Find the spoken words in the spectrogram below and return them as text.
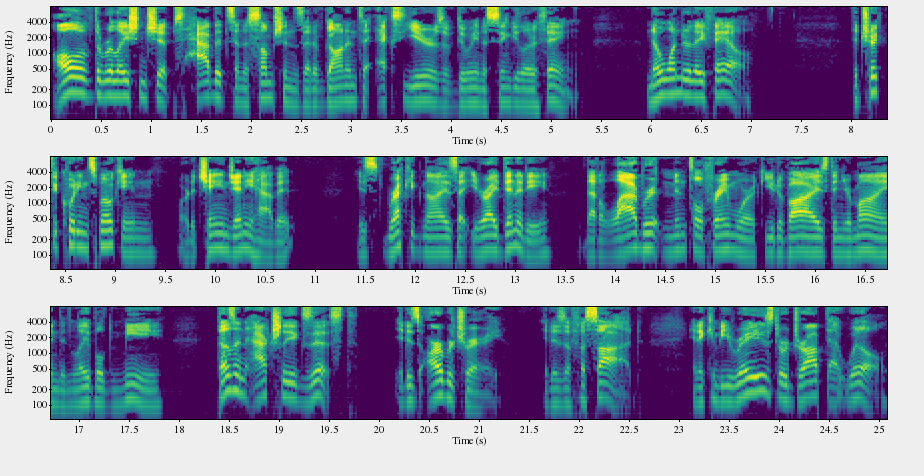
All of the relationships, habits, and assumptions that have gone into X years of doing a singular thing. No wonder they fail. The trick to quitting smoking, or to change any habit, is recognize that your identity, that elaborate mental framework you devised in your mind and labeled me, doesn't actually exist. It is arbitrary. It is a facade and it can be raised or dropped at will.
